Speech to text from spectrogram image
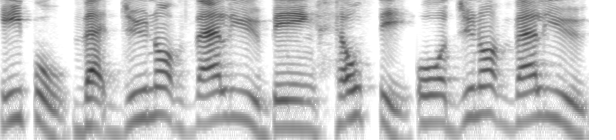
people that do not value being healthy or do not value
